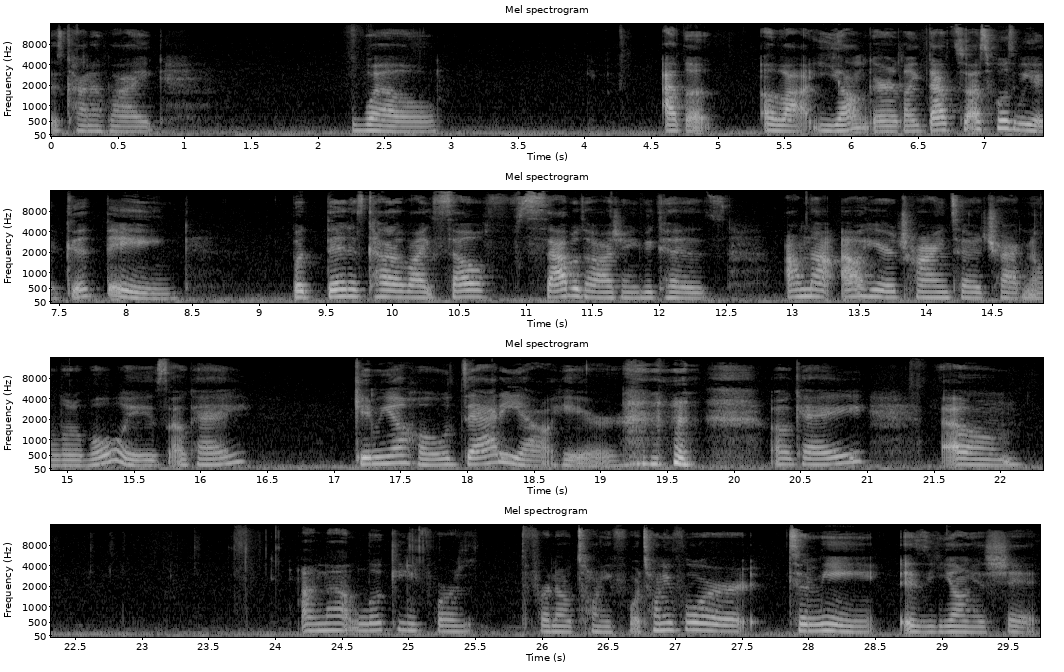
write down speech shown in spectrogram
it's kind of like well I look a lot younger. Like that's that's supposed to be a good thing. But then it's kind of like self sabotaging because I'm not out here trying to attract no little boys, okay? Give me a whole daddy out here. okay? Um I'm not looking for for no 24. 24 to me is young as shit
